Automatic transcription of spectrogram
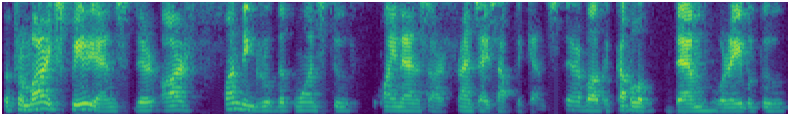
but from our experience, there are funding group that wants to finance our franchise applicants. There are about a couple of them who are able to,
